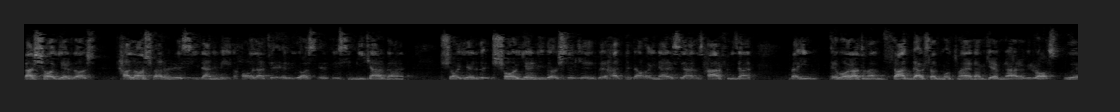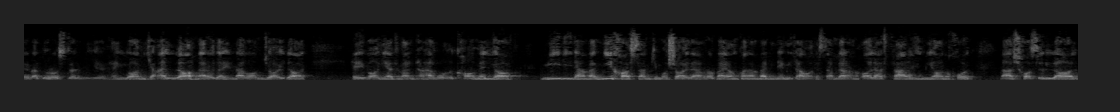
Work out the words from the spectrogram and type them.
و شاگرداش تلاش برای رسیدن به این حالت الیاس ادریسی می‌کردن. شاگرد شاگردی داشته که به حد نهایی نرسید هنوز حرف می‌زد. و این عبارت من صد درصد مطمئنم که ابن عربی راستگوه و درست داره میگه. هنگامی که الله مرا در این مقام جای داد حیوانیت من تحقق کامل یافت. می‌دیدم و می‌خواستم که مشاهدم را بیان کنم ولی نمی‌توانستم. در آن حالت فرقی میان خود و اشخاص لال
